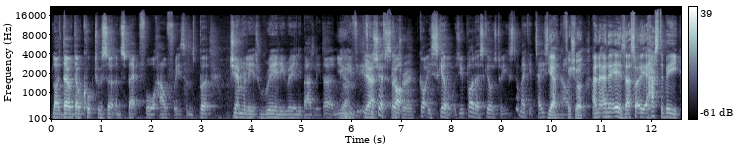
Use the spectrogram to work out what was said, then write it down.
like they'll they'll cook to a certain spec for health reasons but generally it's really really badly done you, Yeah. if, if Yeah, the chef's so got true. got his skills you apply those skills to it you can still make it tasty Yeah, healthy. for sure. And and it is. That's what it has to be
